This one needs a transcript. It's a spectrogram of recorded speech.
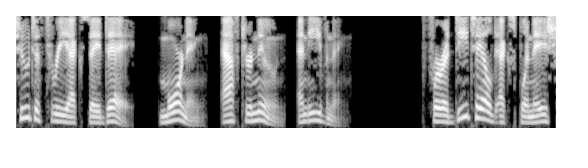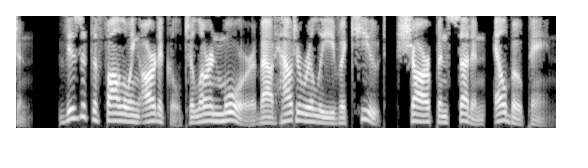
2 to 3x a day, morning, afternoon, and evening. For a detailed explanation, visit the following article to learn more about how to relieve acute, sharp, and sudden elbow pain.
